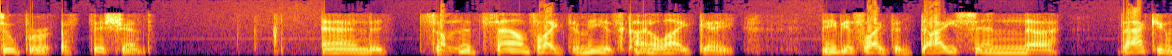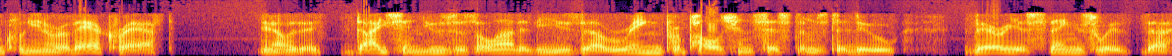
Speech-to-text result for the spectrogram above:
super efficient. And it's something that sounds like to me it's kind of like a maybe it's like the Dyson uh, vacuum cleaner of aircraft. You know, Dyson uses a lot of these uh, ring propulsion systems to do various things with uh,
